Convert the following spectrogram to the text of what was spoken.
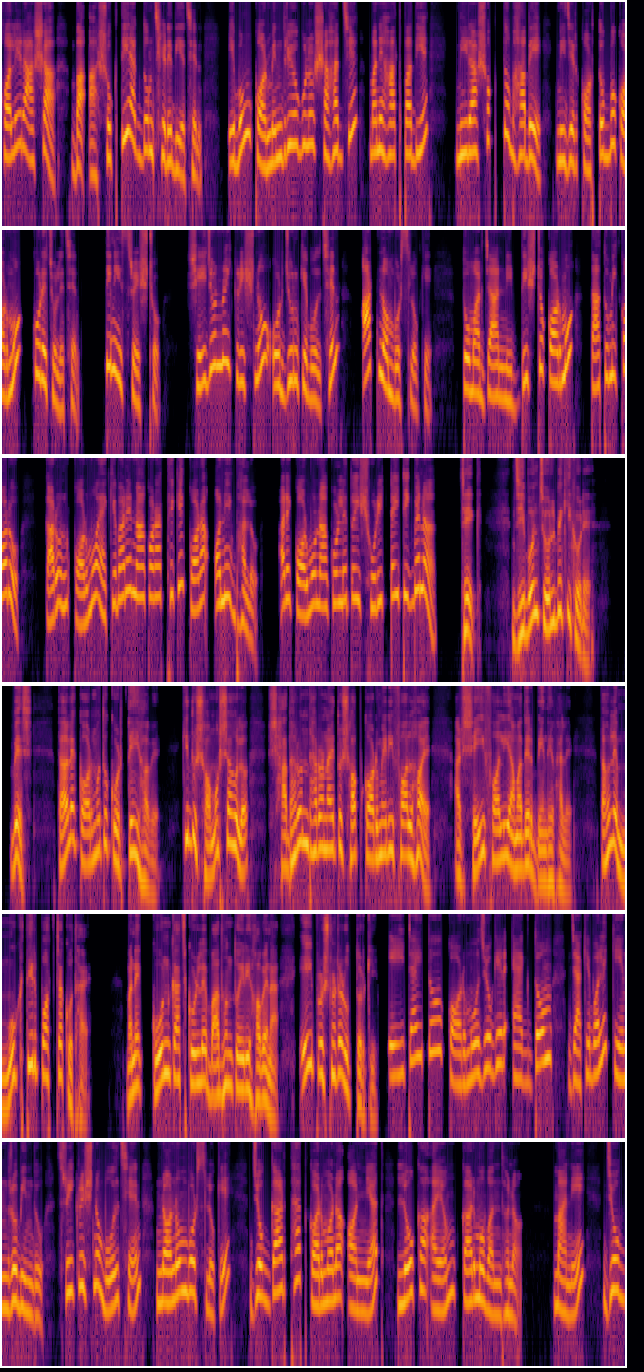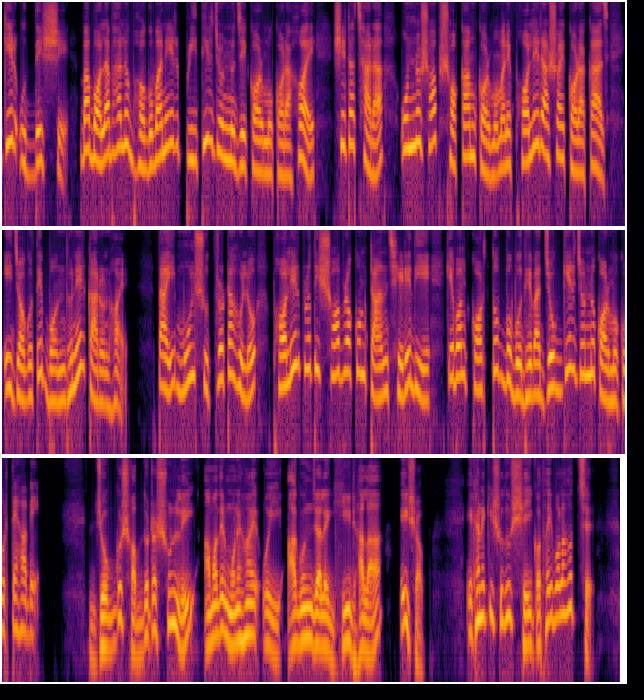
ফলের আশা বা আসক্তি একদম ছেড়ে দিয়েছেন এবং কর্মেন্দ্রিয়গুলোর সাহায্যে মানে হাত পা দিয়ে, নিরাসক্তভাবে নিজের কর্তব্য কর্ম করে চলেছেন। তিনি শ্রেষ্ঠ। সেই জন্যই কৃষ্ণ অর্জুনকে বলছেন আট নম্বর শ্লোকে, তোমার যা নির্দিষ্ট কর্ম, তা তুমি করো, কারণ কর্ম একেবারে না করার থেকে করা অনেক ভালো। আরে কর্ম না করলে তো এই শরীরটাই টিকবে না? ঠিক। জীবন চলবে কি করে? বেশ, তাহলে কর্ম তো করতেই হবে। কিন্তু সমস্যা হলো, সাধারণ ধারণায় তো সব কর্মেরই ফল হয়, আর সেই ফলই আমাদের বেঁধে ফেলে। তাহলে মুক্তির পথটা কোথায়? মানে কোন কাজ করলে বাঁধন তৈরি হবে না? এই প্রশ্নটার উত্তর কি? এইটাই তো কর্মযোগের একদম যাকে বলে কেন্দ্রবিন্দু। শ্রীকৃষ্ণ বলছেন ন নম্বর শ্লোকে, যজ্ঞার্থাৎ কর্মণা অন্যাত লোকা অয়ম কর্মবন্ধন। মানে যজ্ঞের উদ্দেশ্যে বা বলা ভালো ভগবানের প্রীতির জন্য যে কর্ম করা হয়, সেটা ছাড়া অন্য সব সকাম কর্ম মানে ফলের আশয় করা কাজ, এই জগতে বন্ধনের কারণ হয়। তাই মূল সূত্রটা হল, ফলের প্রতি সব রকম টান ছেড়ে দিয়ে কেবল কর্তব্যবোধে বা যজ্ঞের জন্য কর্ম করতে হবে। যজ্ঞ শব্দটা শুনলেই আমাদের মনে হয় ওই আগুন জালে ঘি ঢালা, এইসব। এখানে কি শুধু সেই কথাই বলা হচ্ছে?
